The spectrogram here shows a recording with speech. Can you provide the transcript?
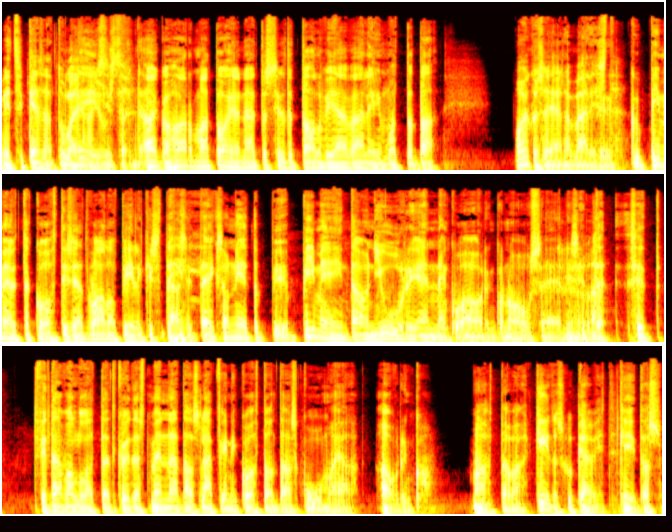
vitsi kesä tulee ihan Niin, just. siis aika harmaa toi ja näyttää siltä että talvi jää väliin, mutta tota, Voiko se jäädä välistä? pimeyttä kohti sieltä valo pilkistää sitten. Eikö se ole niin, että pi- pimeintä on juuri ennen kuin aurinko nousee? Niin Kyllä. sitten sit pitää vaan luottaa, että kyllä tästä mennään taas läpi, niin kohta on taas kuuma ja aurinko. Mahtavaa. Kiitos kun kävit. Kiitos.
